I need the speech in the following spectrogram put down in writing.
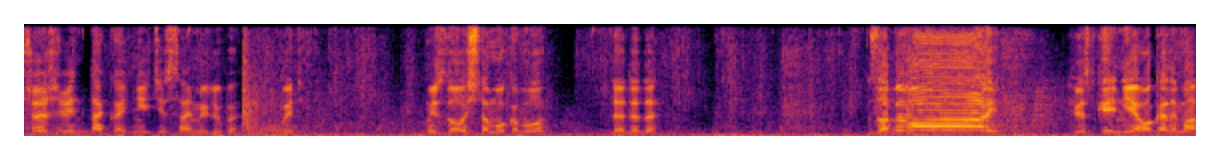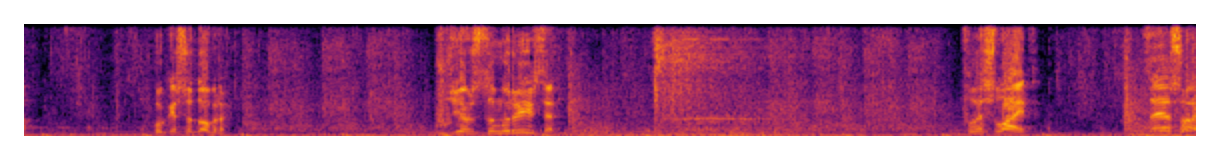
Що ж він так одні й ті самі любить бить? Мені здалося, що там око було? Де, де, де? Забивай! Хвістки, ні, ока нема. Поки що добре. Я ж заморився. Флешлайт. Це я що?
